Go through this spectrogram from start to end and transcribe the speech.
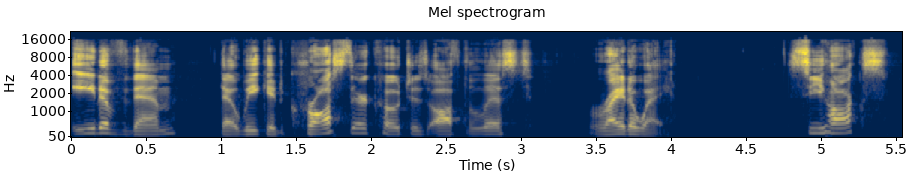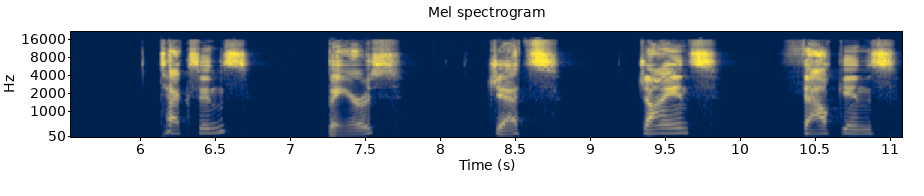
eight of them that we could cross their coaches off the list right away Seahawks, Texans, Bears, Jets, Giants, Falcons,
